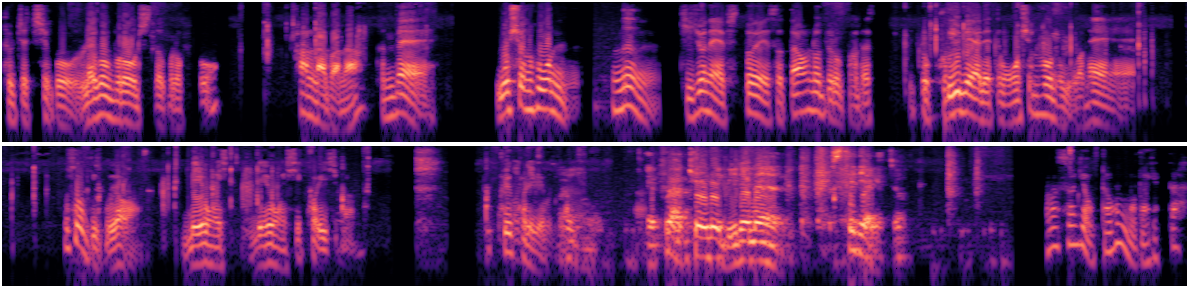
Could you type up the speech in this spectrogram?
둘째치고 레고 브로울스도 그렇고 한라바나? 근데 오션 호은은 기존의 앱스토어에서 다운로드로 받았 그 구입해야 됐던 오션 호은 1의 후속이고요. 내용은 내용은 sequel이지만. prequel이겠구나. 애플 아케이드의 미래는 스테디아겠죠. 가능성이 없다고는 못하겠다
